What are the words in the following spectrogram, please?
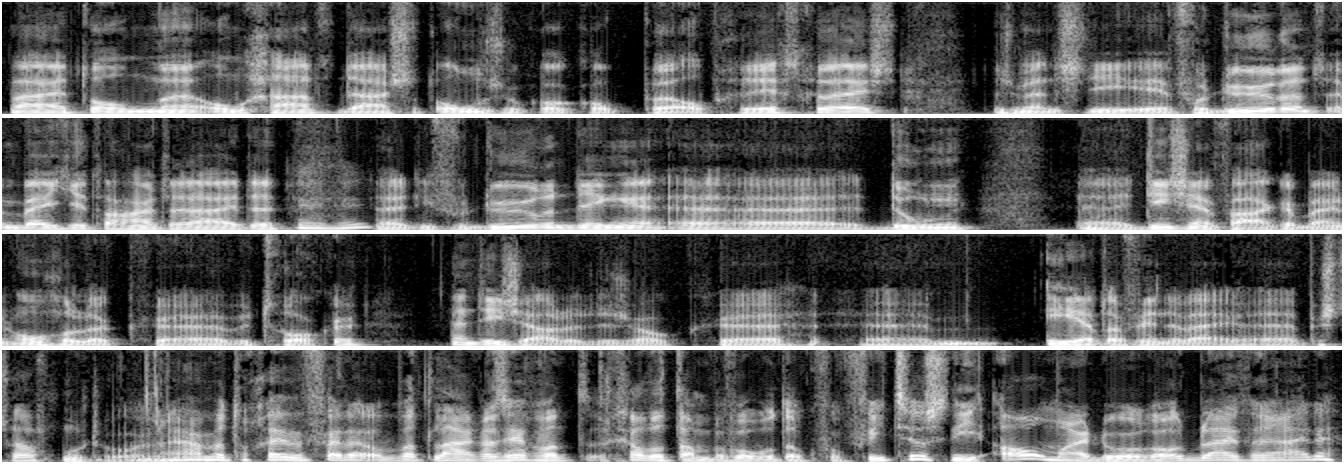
waar het om, om gaat. Daar is het onderzoek ook op, op gericht geweest. Dus mensen die voortdurend een beetje te hard rijden... Mm -hmm. die voortdurend dingen doen... die zijn vaker bij een ongeluk betrokken. En die zouden dus ook uh, uh, eerder, vinden wij, uh, bestraft moeten worden. Ja, maar toch even verder wat Lara zegt. Want geldt het dan bijvoorbeeld ook voor fietsers... die al maar door rood blijven rijden?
